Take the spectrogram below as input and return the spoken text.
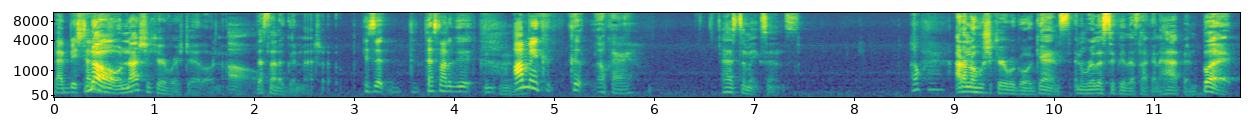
bitch. that- No, not Shakira versus J Lo. No, Oh. that's not a good matchup. is it? That's not a good. I mean, c- c- okay, It has to make sense. okay. I don't know who Shakira would go against, and realistically, that's not gonna happen. But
